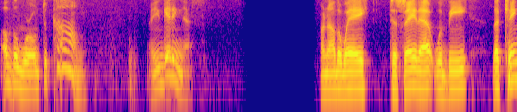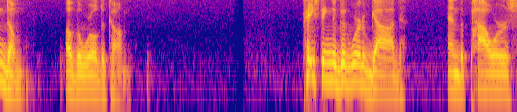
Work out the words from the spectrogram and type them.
of the world to come. Are you getting this? Another way to say that would be the kingdom of the world to come. Tasting the good word of God and the powers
